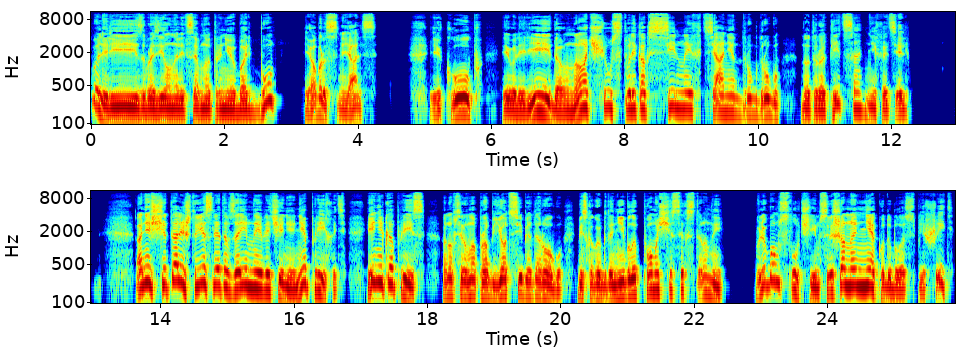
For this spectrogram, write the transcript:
Валерия изобразила на лице внутреннюю борьбу, и оба рассмеялись. И Куб, и Валерий давно чувствовали, как сильно их тянет друг к другу, но торопиться не хотели. Они считали, что если это взаимное влечение не прихоть и не каприз, оно все равно пробьет себе дорогу, без какой бы то ни было помощи с их стороны. В любом случае им совершенно некуда было спешить,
